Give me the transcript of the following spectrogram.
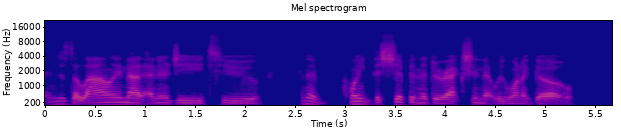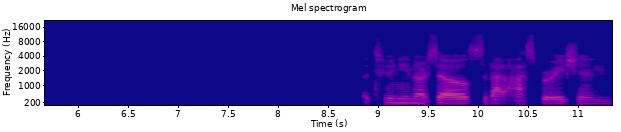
And just allowing that energy to kind of point the ship in the direction that we want to go. Attuning ourselves to that aspiration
